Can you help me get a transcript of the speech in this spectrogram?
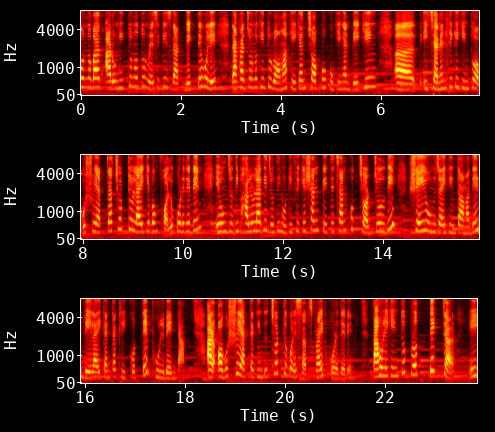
ধন্যবাদ। আরও নিত্য নতুন রেসিপিস দেখতে হলে দেখার জন্য কিন্তু Rama cake and choco cooking and baking এই চ্যানেলটিকে কিন্তু অবশ্যই একটা ছোট্ট লাইক এবং ফলো করে দেবেন। এবং যদি ভালো লাগে, যদি নোটিফিকেশান পেতে চান খুব চটজলদি, সেই অনুযায়ী কিন্তু আমাদের বেল আইকনটা ক্লিক করতে ভুলবেন না। আর অবশ্যই একটা কিন্তু ছোট্ট করে সাবস্ক্রাইব করে দেবেন। তাহলে কিন্তু প্রত্যেকটা এই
